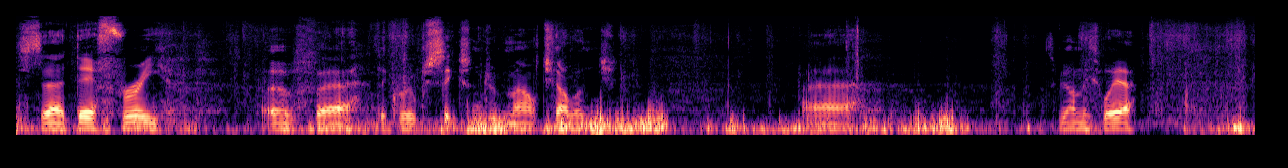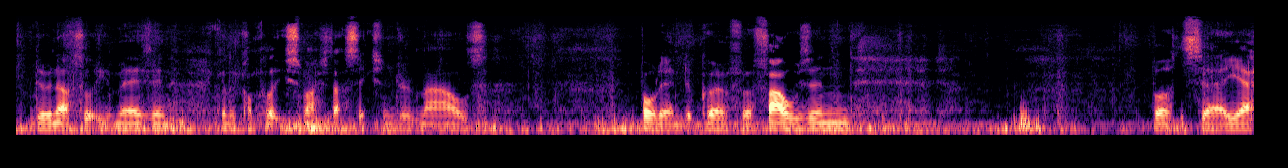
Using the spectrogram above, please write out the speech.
It's uh, day three of uh, the group 600 mile challenge. Uh, to be honest with you, I'm doing absolutely amazing. Going to completely smash that 600 miles. Probably end up going for a thousand, but uh, yeah,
